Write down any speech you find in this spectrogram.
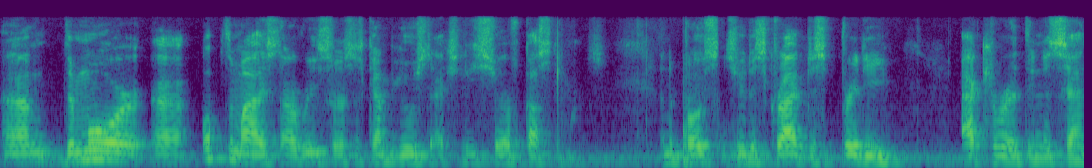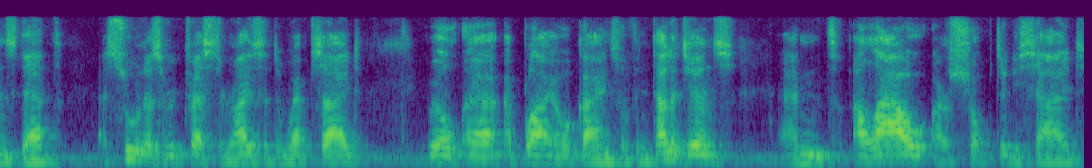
um, the more uh, optimized our resources can be used to actually serve customers. And the process you described is pretty accurate in the sense that as soon as a request arrives at the website, will uh, apply all kinds of intelligence and allow our shop to decide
